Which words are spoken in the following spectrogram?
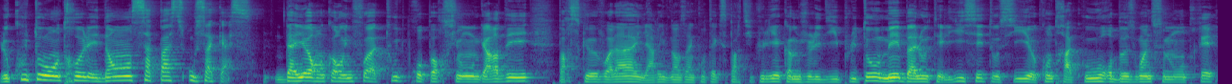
le couteau entre les dents, ça passe ou ça casse. D'ailleurs, encore une fois, toute proportion gardée, parce que voilà, il arrive dans un contexte particulier, comme je l'ai dit plus tôt, mais Balotelli, c'est aussi euh, contrat court, besoin de se montrer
